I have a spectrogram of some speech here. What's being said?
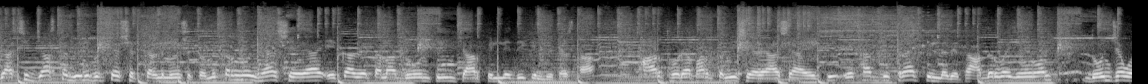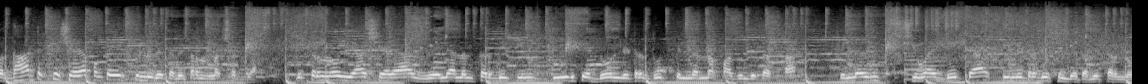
जास्तीत जास्त बेनिफिट त्या शेतकऱ्यांना मिळू शकतो. मित्रांनो ह्या शेळ्या एका वेताला दोन तीन चार पिल्ले देखील देत असतात. फार थोड्याफार कमी शेळ्या अशा आहे की एखाद दुसऱ्या पिल्लं देतात. अदरवाईज ओव्हरऑल दोनच्या वर दहा टक्के शेळ्या फक्त एक पिल्लू देतात मित्रांनो लक्षात घ्या. मित्रांनो या शेळ्या वेल्यानंतर देखील दीड ते दोन लिटर दूध पिल्लांना पाजून देत असतात. पिल्लांशिवाय दूध त्या तीन लिटर देखील देतात मित्रांनो.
